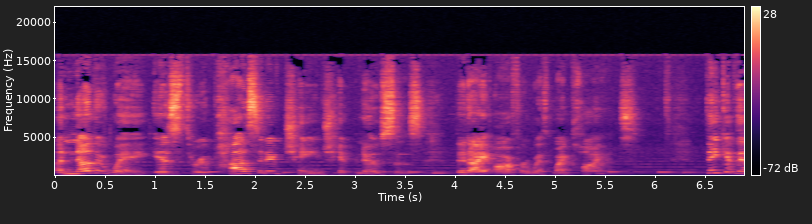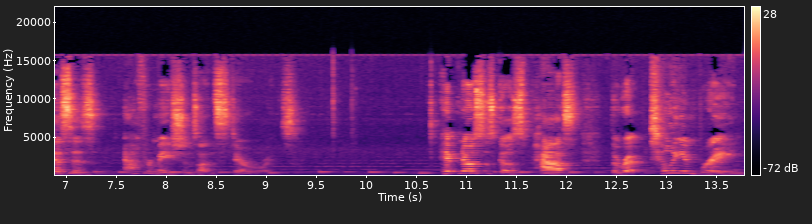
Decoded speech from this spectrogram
Another way is through positive change hypnosis that I offer with my clients. Think of this as affirmations on steroids. Hypnosis goes past the reptilian brain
